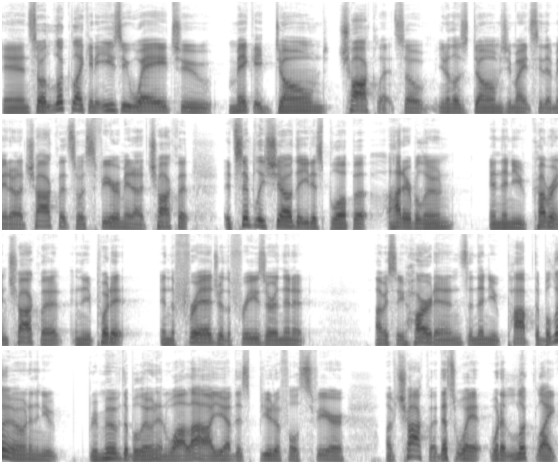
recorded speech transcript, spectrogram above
And so it looked like an easy way to make a domed chocolate. So, you know, those domes you might see that made out of chocolate. So a sphere made out of chocolate. It simply showed that you just blow up a hot air balloon and then you cover it in chocolate and then you put it in the fridge or the freezer and then it obviously hardens and then you pop the balloon and then you remove the balloon and voila you have this beautiful sphere of chocolate. That's what it, what it looked like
